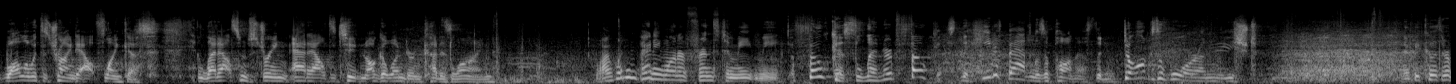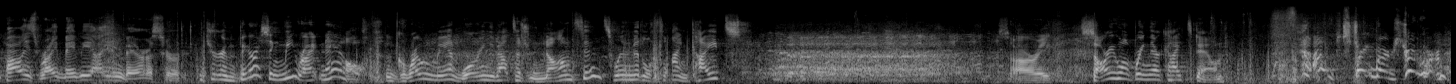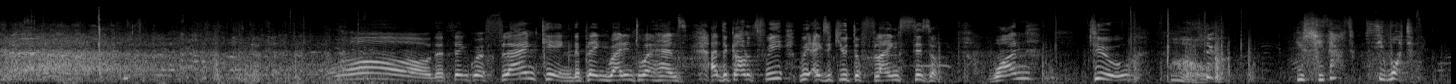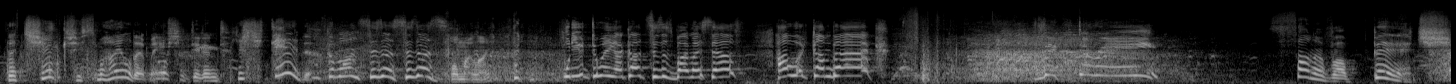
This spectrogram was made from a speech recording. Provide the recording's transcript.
Wolowitz is trying to outflank us. Let out some string, add altitude, and I'll go under and cut his line. Why wouldn't Penny want her friends to meet me? Focus, Leonard, focus. The heat of battle is upon us. The dogs of war unleashed. Maybe Koothrappali's right. Maybe I embarrass her. You're embarrassing me right now. A grown man worrying about such nonsense. We're in the middle of flying kites. Sorry. Sorry won't bring their kites down. Oh, stringbird, stringbird! They think we're flanking. They're playing right into our hands. At the count of three, we execute the flying scissor. One, two, three. You see that? See what? The chick, she smiled at me. No, she didn't. Yes, she did. Come on, scissors, scissors. Hold my line. But what are you doing? I got scissors by myself. Howard, come back! Victory! Son of a bitch.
